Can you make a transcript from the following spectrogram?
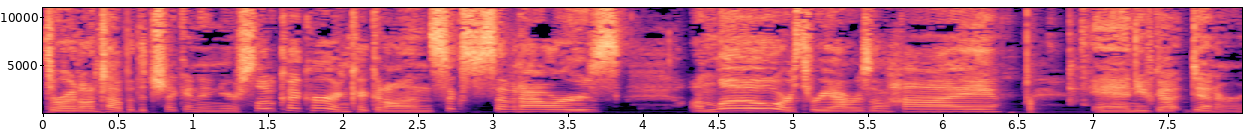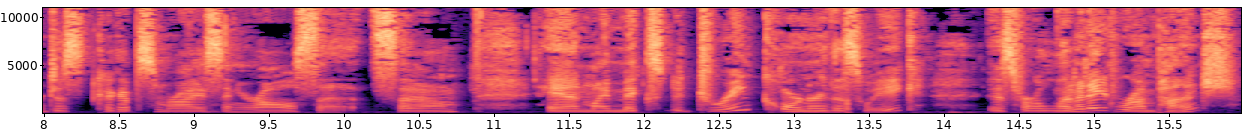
Throw it on top of the chicken in your slow cooker and cook it on six to seven hours on low or three hours on high and you've got dinner. Just cook up some rice and you're all set. So, and my mixed drink corner this week is for lemonade rum punch,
